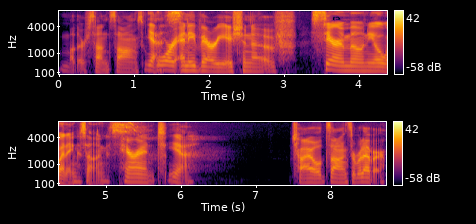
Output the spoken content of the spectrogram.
mother son songs, Yes. or any variation of Ceremonial wedding songs. parent Yeah. child songs or whatever.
